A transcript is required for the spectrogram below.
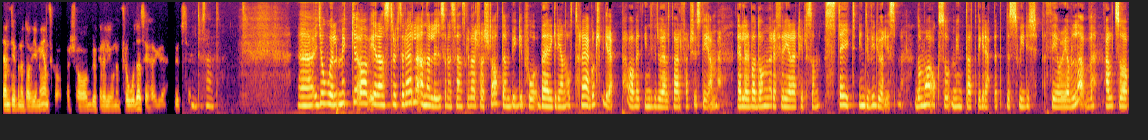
den typen av gemenskaper så brukar religionen frodas i högre utsträckning. Intressant. Eh, Joel, mycket av er strukturella analys av den svenska välfärdsstaten bygger på Berggren och Trädgårds begrepp av ett individuellt välfärdssystem. eller vad de refererar till som state individualism. De har också myntat begreppet the Swedish theory of love, alltså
